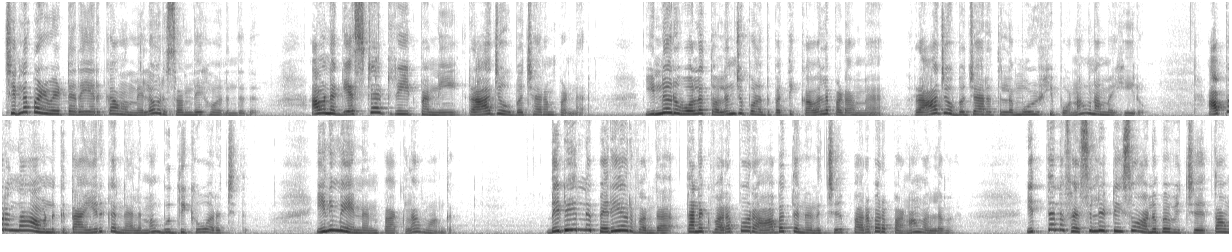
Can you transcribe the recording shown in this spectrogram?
சின்ன பழுவேட்டரையருக்கு அவன் மேலே ஒரு சந்தேகம் இருந்தது. அவனை கெஸ்ட்டாக ட்ரீட் பண்ணி ராஜ உபச்சாரம் பண்ணார். இன்னொரு ஓலை தொலைஞ்சு போனதை பற்றி கவலைப்படாமல் ராஜ உபச்சாரத்தில் மூழ்கி போனான் நம்ம ஹீரோ அப்புறம்தான் அவனுக்கு தான் இருக்க நிலமை புத்திக்கும் உரைச்சிது. இனிமே என்னன்னு பார்க்கலாம் வாங்க. திடீர்னு பெரியவர் வந்தால் தனக்கு வரப்போகிற ஆபத்தை நினச்சி பரபரப்பானா வல்லவன். இத்தனை ஃபெசிலிட்டிஸும் அனுபவித்து தான்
